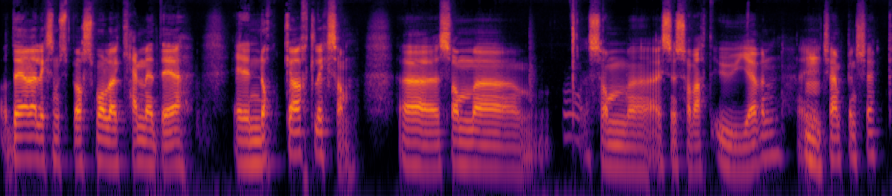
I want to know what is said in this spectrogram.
Og Der er liksom spørsmålet hvem er det? Er det Knockout, liksom? Uh, som uh, som uh, jeg syns har vært ujevn i Mm. championship.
